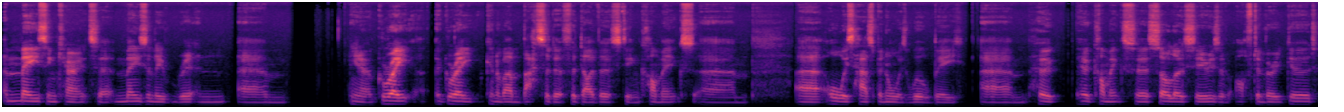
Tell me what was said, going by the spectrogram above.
amazing character, amazingly written. Um, you know, great a great kind of ambassador for diversity in comics. Um, uh, always has been, always will be. Um, her her comics, her solo series are often very good,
